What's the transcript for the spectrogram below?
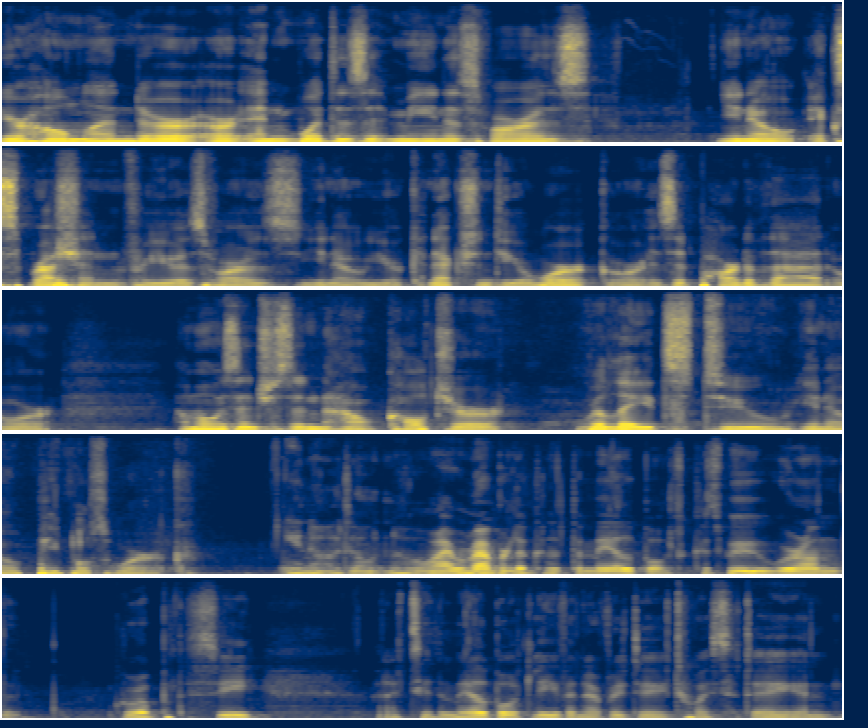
your homeland, or or and what does it mean as far as you know expression for you, as far as you know your connection to your work, or is it part of that, or I'm always interested in how culture relates to you know people's work. You know, I don't know. I remember looking at the mailboat because we were on the grew up at the sea, and I'd see the mailboat leaving every day, twice a day, and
